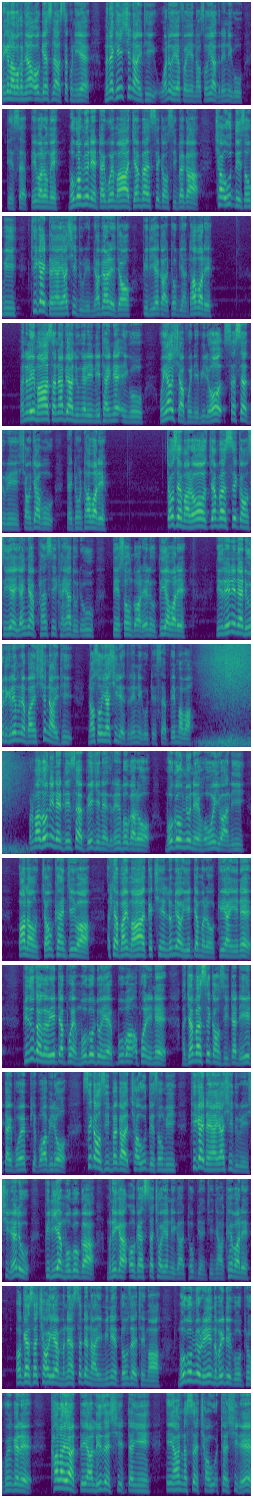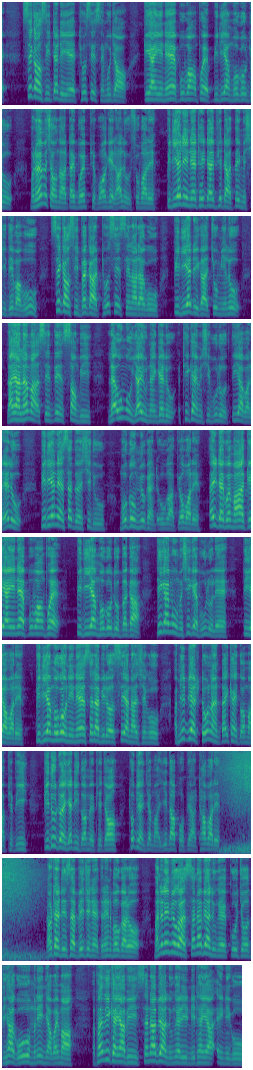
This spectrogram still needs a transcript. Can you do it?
မင်္ဂလာပါခင်ဗျာဩဂတ်စ်လ18ရက်မနက်ခင်း7:00နာရီထိ1 FM ရဲ့နောက်ဆုံးရသတင်းတွေကိုတင်ဆက်ပေးပါတော့မယ်မိုးကုတ်မြို့နယ်တိုက်ပွဲမှာကျမ်းပတ်စစ်ကောင်စီဘက်က6ဦးသေဆုံးပြီးထိခိုက်ဒဏ်ရာရရှိသူတွေများပြားတဲ့အကြောင်း PDF ကထုတ်ပြန်ထားပါတယ်မန္တလေးမှာဆန္ဒပြလူငယ်တွေနေထိုင်တဲ့အိမ်ကိုဝင်ရောက်ရှာဖွေနေပြီးတော့ဆက်ဆက်သူတွေရှောင်ကြဖို့တိုက်တွန်းထားပါတယ်ကျောက်ဆယ်မှာတော့ကျမ်းပတ်စစ်ကောင်စီရဲ့ရိုက်နှက်ဖမ်းဆီးခံရသူတူသေဆုံးသွားတယ်လို့သိရပါတယ် ဒီသတင်းတွေနဲ့တူဒီကနေ့မနက်ပိုင်း၈နာရီထိနောက်ဆုံးရရှိတဲ့သတင်းတွေကိုတင်ဆက်ပေးမှာပါပထမဆုံးအနေနဲ့တင်ဆက်ပေးခြင်းတဲ့သတင်းတစ်ပုဒ်ကတော့မိုးကုတ်မြို့နယ်ဟိုဝဲရွာအနီးပါလောင်ကျောင်းခန့်ကျေးရွာအထက်ပိုင်းမှာကချင်လွတ်မြောက်ရေးတပ်မတော် KIA နဲ့ပြည်သူ့ကာကွယ်ရေးတပ်ဖွဲ့မိုးကုတ်တို့ရဲ့ပူးပေါင်းအဖွဲ့တွေနဲ့အကြမ်းဖက်စစ်ကောင်စီတပ်တွေတိုက်ပွဲဖြစ်ပွားပြီးတော့စစ်ကောင်စီဘက်က6ဦးသေဆုံးပြီးထိခိုက်ဒဏ်ရာရရှိသူတွေရှိတယ်လို့ PDF မိုးကုတ်ကမနေ့ကဩဂတ်16ရက်နေ့ကထုတ်ပြန်ကြေညာခဲ့ပါတယ်။ဩဂတ်16ရက်မနက်7:00နာရီမိနစ်30အချိန်မှာမိုးကုတ်မြို့တွင်တပိတ်တွေကိုဖြိုခွင်းခဲ့တဲ့ခလာရ148တန်ရင်အင်အား26ဦးအထက်ရှိတဲ့စစ်ကောင်စီတပ်တွေရဲ့ထိုးစစ်ဆင်မှုကြောင့် KIA နဲ့ပူးပေါင်းအဖွဲ့ PDF မိုးကုတ်တို့မလွဲမချောင်သာတိုက်ပွဲဖြစ်ပွားခဲ့တာလို့ဆိုပါတယ်။ PDF တွေနဲ့ထိတ်တိုက်ဖြစ်တာတိတ်မရှိသေးပါဘူး။စစ်ကောင်စီဘက်ကထိုးစစ်ဆင်လာတာကို PDF တွေကကြိုမြင်လို့ လာရလမ်းမှာအစဉ်သင့်စောင့်ပြီးလက်ဦးမှုရယူနိုင်ခဲ့လို့အထိခိုက်မရှိဘူးလို့သိရပါတယ်လို့ PDF နဲ့ဆက်သွယ်ရှိသူမိုးကုတ်မြို့ကန်တအူးကပြောပါတယ်အဲ့ဒီတိုက်ပွဲမှာ KIA နဲ့ပူးပေါင်းအဖွဲ့ PDF မိုးကုတ်တို့ဘက်ကထိခိုက်မှုမရှိခဲ့ဘူးလို့လည်းသိရပါတယ် PDF မိုးကုတ်အနေနဲ့ဆက်လက်ပြီးတော့ဆေးရနာရှင်ကိုအမြင့်ပြတ်တွန်းလှန်တိုက်ခိုက်သွားမှာဖြစ်ပြီးပြည်သူ့အတွက်ရည်တည်သွားမယ်ဖြစ်ကြောင်းထုတ်ပြန်ချက်မှာရေးသားဖော်ပြထားပါတယ်နောက်ထပ်တင်ဆက်ပေးခြင်းတဲ့သတင်းတစ်ပုဒ်ကတော့ မန္တလေးမြို့ကဆန္ဒပြလူငယ်ကိုကျော်ဒီဟာကိုမနေ့ညပိုင်းမှာအဖမ်းဆီးခံရပြီးဆန္ဒပြလူငယ်တွေနေထိုင်ရာအိမ်တွေကို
